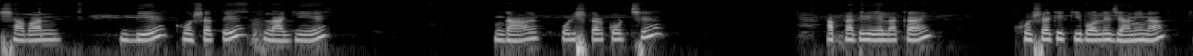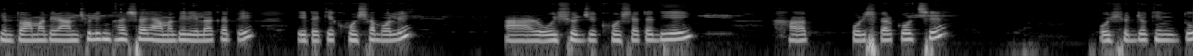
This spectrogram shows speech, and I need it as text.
সাবান দিয়ে খোসাতে লাগিয়ে গা পরিষ্কার করছে। আপনাদের এলাকায় খোসাকে কি বলে জানি না। কিন্তু আমাদের আঞ্চলিক ভাষায় আমাদের এলাকাতে এটাকে খোসা বলে। আর ঐশ্বর্য খোসাটা দিয়েই হাত পরিষ্কার করছে। ঐশ্বর্য কিন্তু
